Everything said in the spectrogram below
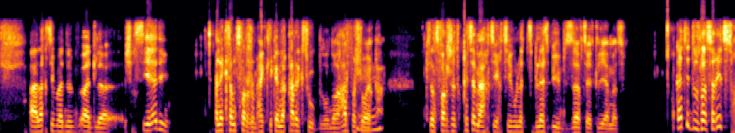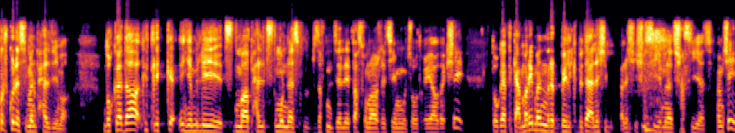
علاقتي بهاد الشخصية هذه أنا كنت نتفرج معاك اللي كان قاري كتب عارفه شنو واقع. كنت نتفرج بقيت مع أختي أختي ولات تبلات به بزاف هذيك الأيامات. كانت تدوز لا سيري تخرج كل سيمانة بحال ديما. donc هذا قلت لك هي ملي تصدم بحال اللي تصدموا الناس بزاف من ديال les personnages اللي تيموتوا دغيا وداك الشيء donc قالت لك عمري ما نربي الكبدة على شي على شي شخصية من هاد الشخصيات. فهمتي؟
